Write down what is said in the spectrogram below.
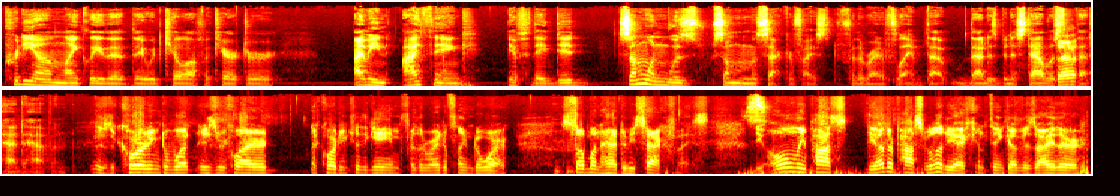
pretty unlikely that they would kill off a character. I mean, I think if they did, someone was someone was sacrificed for the Rite of Flame. That that has been established that that, that had to happen. Is according to what is required according to the game for the Rite of Flame to work. Mm-hmm. Someone had to be sacrificed. The only poss the other possibility I can think of is either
